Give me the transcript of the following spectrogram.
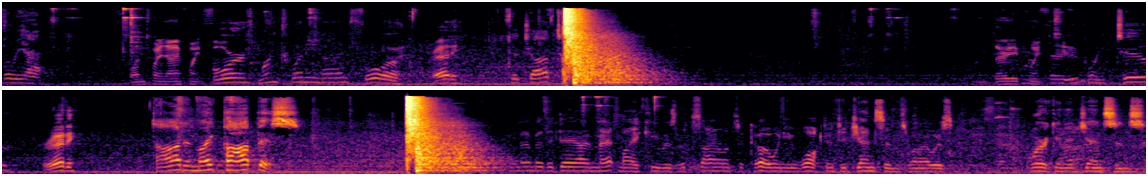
Where we at? 129.4. 129.4. Ready. Good job, Todd. 130.2. 30.2. Ready. Todd and Mike Pappas. Remember the day I met Mike? He was with Silence Co. when he walked into Jensen's when I was working at Jensen's.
